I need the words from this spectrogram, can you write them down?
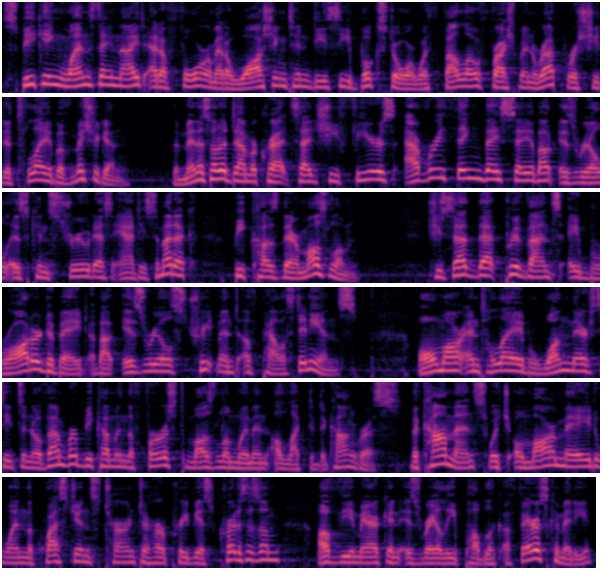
Speaking Wednesday night at a forum at a Washington, D.C. bookstore with fellow freshman Rep. Rashida Tlaib of Michigan, the Minnesota Democrat said she fears everything they say about Israel is construed as anti Semitic because they're Muslim. She said that prevents a broader debate about Israel's treatment of Palestinians. Omar and Tlaib won their seats in November, becoming the first Muslim women elected to Congress. The comments, which Omar made when the questions turned to her previous criticism of the American Israeli Public Affairs Committee,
